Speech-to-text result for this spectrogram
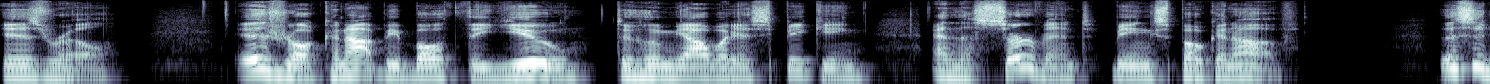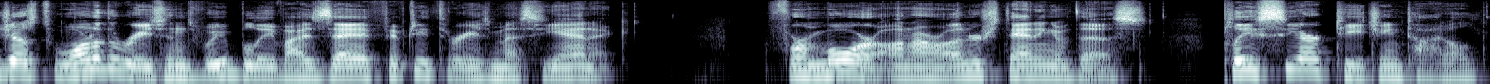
Israel. Israel cannot be both the you to whom Yahweh is speaking and the servant being spoken of. This is just one of the reasons we believe Isaiah 53 is messianic. For more on our understanding of this, please see our teaching titled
